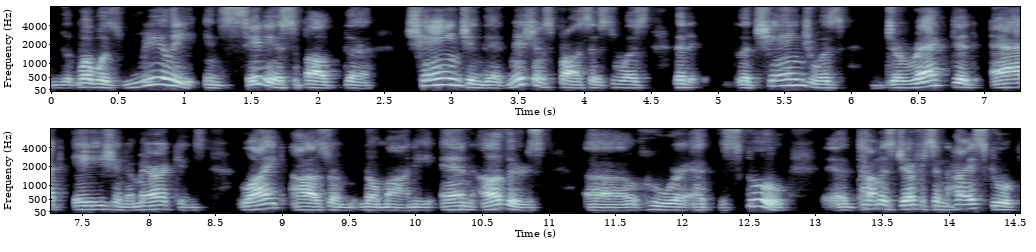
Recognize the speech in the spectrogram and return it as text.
the, what was really insidious about the change in the admissions process was that the change was directed at Asian Americans like Asra Nomani and others uh, who were at the school. Uh, Thomas Jefferson High School,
